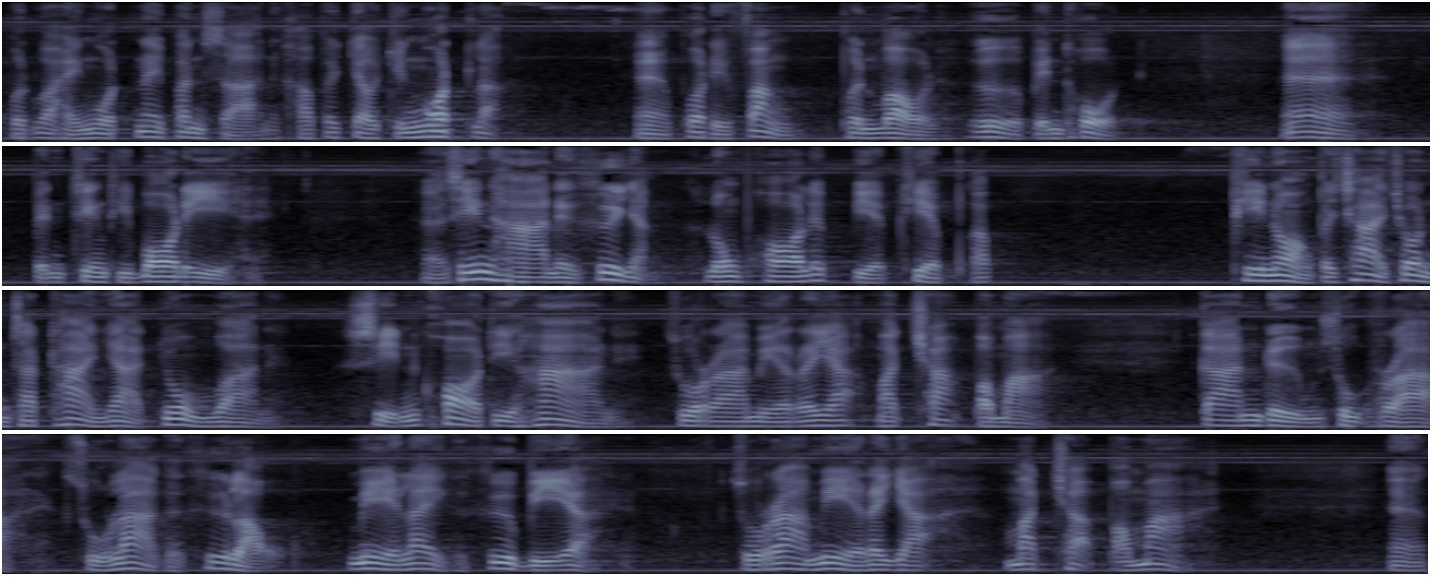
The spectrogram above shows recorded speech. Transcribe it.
เพิ่นว่าให้งดในพรรษาเนี่ยข้าพเจ้าจะงดละพอได้ฟังเพิ่นว่าเออ เป็นโทษเออเป็นสิ่งที่บอดีสิ้นหาเนี่ยคืออย่างหลวงพ่อเลยเปรียบเทียบครับ พี่น้องประชาชนชัดท่าญาติโยมว่าเนี่ย สินข้อที่ห้าเนี่ยสุราเมรยะมัชฌะประมา การดื่มสุราสุราก็คือเหล่า เมลัยก็คือเบียสุราเมรยะมัชฌะปมา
